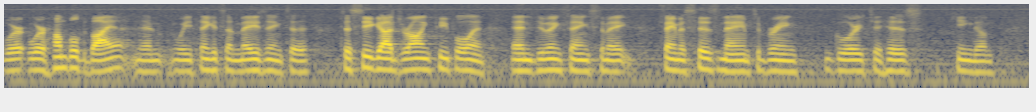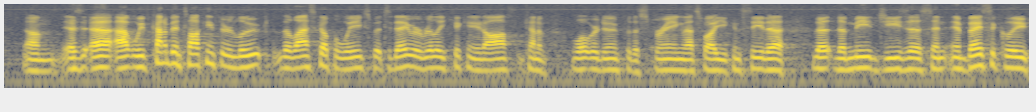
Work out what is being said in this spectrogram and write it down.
we're, we're humbled by it, and we think it's amazing to to see God drawing people and, and doing things to make famous His name, to bring glory to His kingdom. Um, as, uh, uh, we've kind of been talking through Luke the last couple weeks, but today we're really kicking it off, kind of what we're doing for the spring. That's why you can see the, the, the Meet Jesus. And, and basically,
